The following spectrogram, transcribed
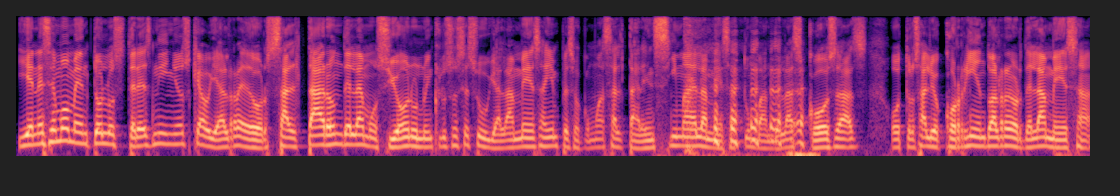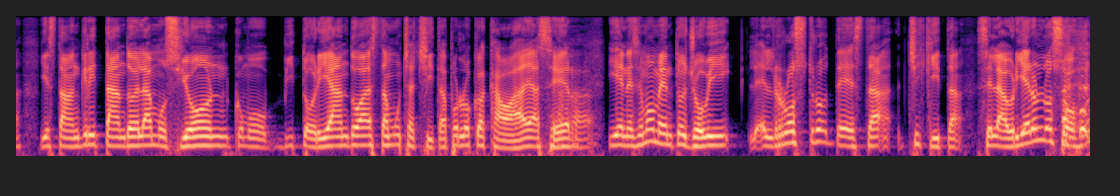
Y en ese momento los tres niños que había alrededor saltaron de la emoción, uno incluso se subió a la mesa y empezó como a saltar encima de la mesa tumbando las cosas, otro salió corriendo alrededor de la mesa y estaban gritando de la emoción, como vitoreando a esta muchachita por lo que acababa de hacer. Ajá. Y en ese momento yo vi el rostro de esta chiquita, se le abrieron los ojos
